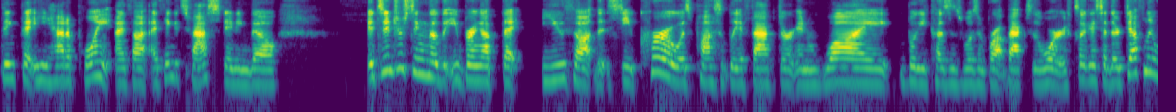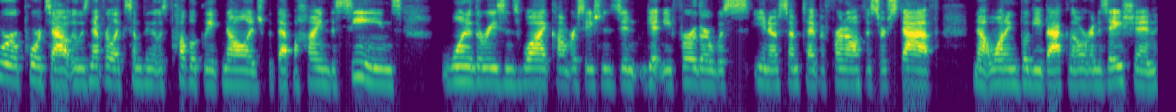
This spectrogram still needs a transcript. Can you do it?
think that he had a point. I thought, I think it's fascinating though. It's interesting though that you bring up that you thought that Steve Kerr was possibly a factor in why Boogie Cousins wasn't brought back to the Warriors. Like I said, there definitely were reports out. It was never like something that was publicly acknowledged, but that behind the scenes, one of the reasons why conversations didn't get any further was, you know, some type of front office or staff not wanting Boogie back in the organization.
